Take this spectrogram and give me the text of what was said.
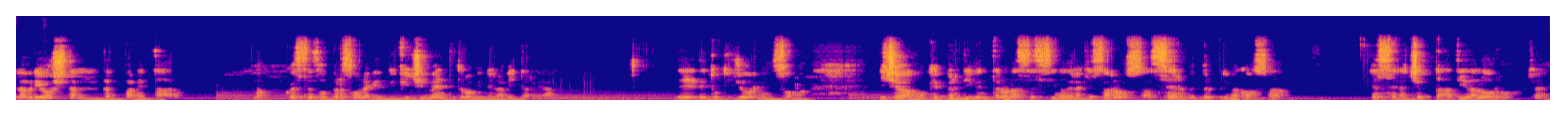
la brioche dal, dal panettaro. No, queste sono persone che difficilmente trovi nella vita reale di tutti i giorni, insomma. Dicevamo che per diventare un assassino della Chiesa Rossa serve per prima cosa essere accettati da loro, cioè,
